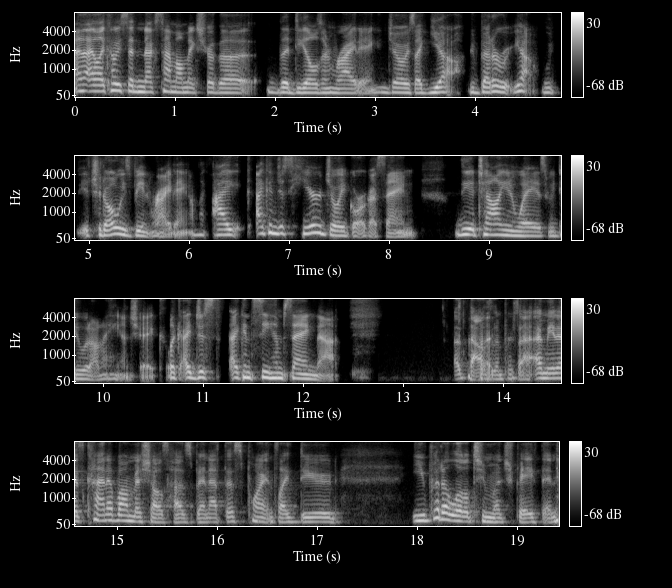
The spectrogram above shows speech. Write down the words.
And I like how he said, next time I'll make sure the the deal's in writing. And Joey's like, yeah, you better, yeah, we- it should always be in writing. I'm like, I I can just hear Joey Gorga saying, the Italian way is we do it on a handshake. Like I just I can see him saying that. A thousand percent. I mean, it's kind of on Michelle's husband at this point. It's like, dude, you put a little too much faith in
